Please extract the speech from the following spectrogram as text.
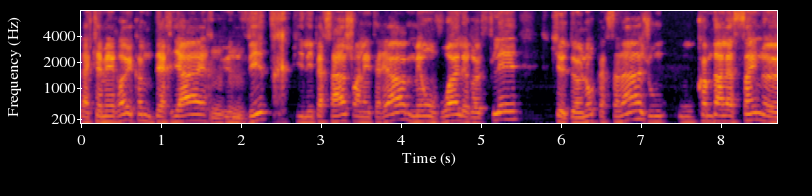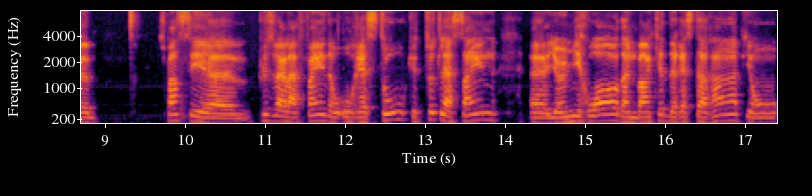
la caméra est comme derrière mm-hmm. une vitre, puis les personnages sont à l'intérieur, mais on voit le reflet d'un autre personnage, ou, ou, comme dans la scène, euh, je pense que c'est plus vers la fin au resto, que toute la scène euh, il y a un miroir dans une banquette de restaurant, puis on,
